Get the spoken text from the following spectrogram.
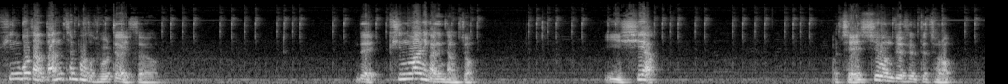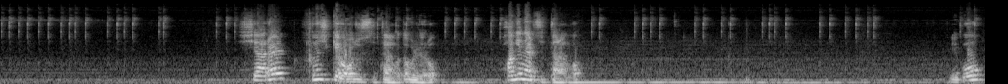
퀸보단 다른 챔퍼가 더 좋을 때가 있어요. 근데 퀸만이 가진 장점. 이 시야. 마치 애쉬 원딜 쓸 때처럼 시야를 손쉽게 먹어줄 수 있다는 거 W로. 확인할 수 있다는 거. 그리고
